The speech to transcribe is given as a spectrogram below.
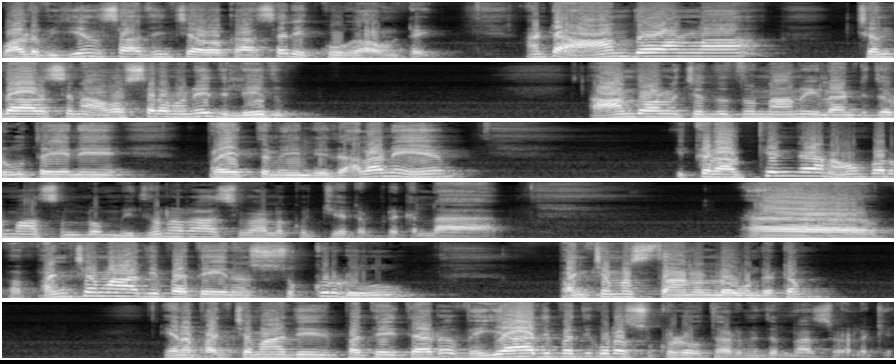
వాళ్ళు విజయం సాధించే అవకాశాలు ఎక్కువగా ఉంటాయి. అంటే ఆందోళన చెందాల్సిన అవసరం అనేది లేదు. ఆందోళన చెందుతున్నాను ఇలాంటి జరుగుతాయనే ప్రయత్నం ఏం లేదు. అలానే ఇక్కడ ముఖ్యంగా నవంబర్ మాసంలో మిథున రాశి వాళ్ళకు వచ్చేటప్పటికల్లా పంచమాధిపతి అయిన శుక్రుడు పంచమ స్థానంలో ఉండటం ఈయన పంచమాధిపతి అవుతాడు వ్యయాధిపతి కూడా శుక్రుడు అవుతాడు మిథున రాశి వాళ్ళకి.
